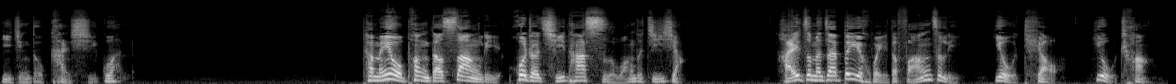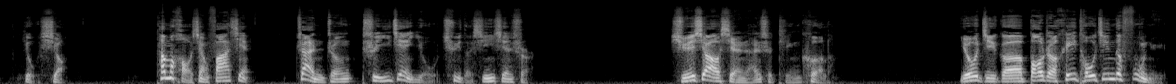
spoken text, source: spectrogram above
已经都看习惯了，他没有碰到丧礼或者其他死亡的迹象。孩子们在被毁的房子里又跳又唱又笑，他们好像发现战争是一件有趣的新鲜事儿。学校显然是停课了，有几个包着黑头巾的妇女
